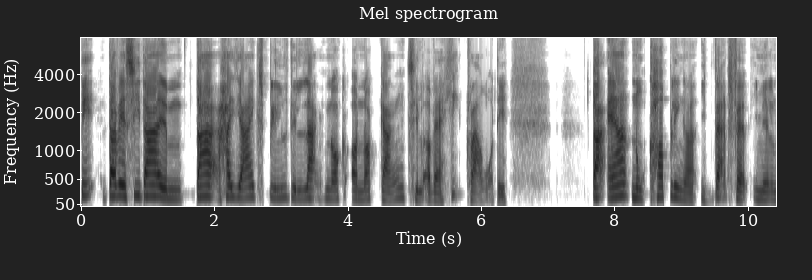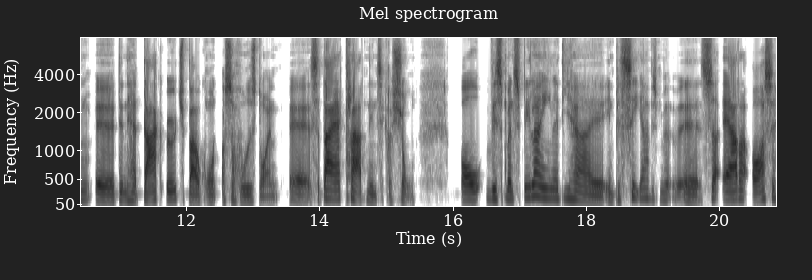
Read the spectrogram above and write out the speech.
Det, der vil jeg sige, der, øhm, der har jeg ikke spillet det langt nok og nok gange til at være helt klar over det der er nogle koblinger i hvert fald imellem øh, den her Dark Urge baggrund og så hovedhistorien. Øh, så der er klart en integration. Og hvis man spiller en af de her øh, NPC'er, hvis man, øh, så er der også,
